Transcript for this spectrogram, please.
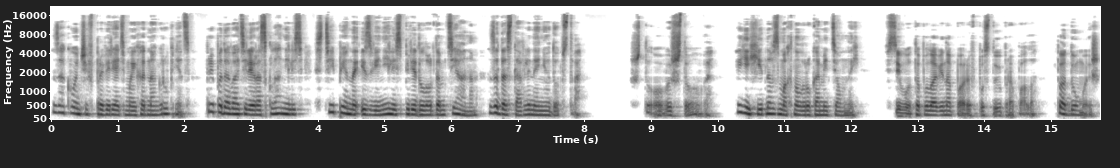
Закончив проверять моих одногруппниц, преподаватели раскланялись, степенно извинились перед лордом Тианом за доставленное неудобство. «Что вы, что вы!» Ехидно взмахнул руками темный. Всего-то половина пары впустую пропала. Подумаешь,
